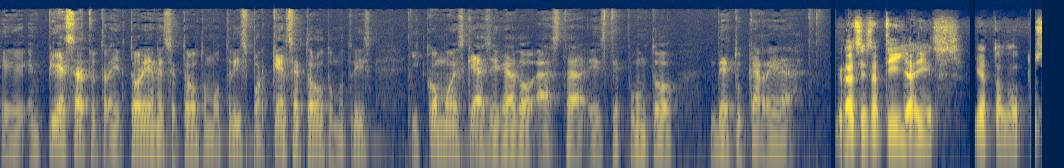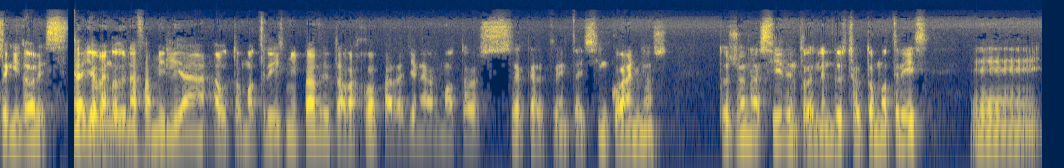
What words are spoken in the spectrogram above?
eh, empieza tu trayectoria en el sector automotriz, por qué el sector automotriz y cómo es que has llegado hasta este punto de tu carrera. Gracias a ti, Jair, y a todos tus seguidores. yo vengo de una familia automotriz. Mi padre trabajó para General Motors cerca de 35 años. Entonces yo nací dentro de la industria automotriz. Eh,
